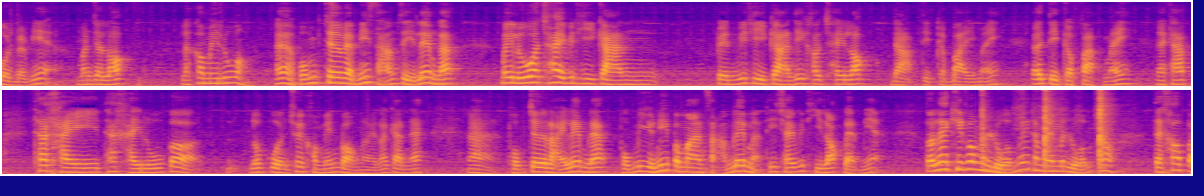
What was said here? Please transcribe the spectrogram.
กดแบบเนี้ยมันจะล็อกแล้วก็ไม่ร่วงเออผมเจอแบบนี้3ามสี่เล่มแล้ว ไม่รู้ว่าใช่วิธีการเป็นวิธีการที่เขาใช้ล็อกดาบติดกับใบไหมเออติดกับฝักไหมนะครับ ถ้าใครถ้าใครรู้ก็รบกวนช่วยคอมเมนต์บอกหน่อยแล้วกันนะอ่าผมเจอหลายเล่มแล้ว ผมมีอยู่นี่ประมาณ 3 เล่มอะที่ใช้วิธีล็อกแบบเนี้ยตอนแรกคิดว่ามันหลวมเฮ้ยทำไมมันหลวมอ้าว แต่เข้าไป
